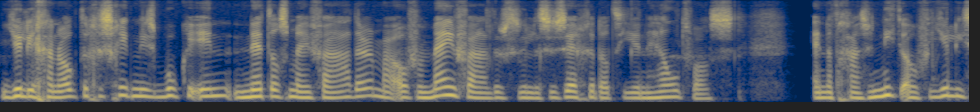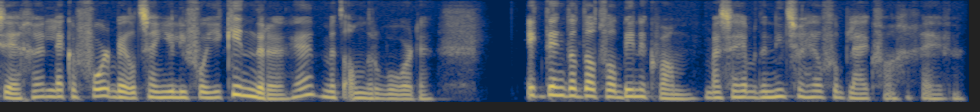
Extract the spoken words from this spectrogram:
jullie gaan ook de geschiedenisboeken in, net als mijn vader. Maar over mijn vader zullen ze zeggen dat hij een held was. En dat gaan ze niet over jullie zeggen. Lekker voorbeeld zijn jullie voor je kinderen, hè, met andere woorden. Ik denk dat dat wel binnenkwam, maar ze hebben er niet zo heel veel blijk van gegeven.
